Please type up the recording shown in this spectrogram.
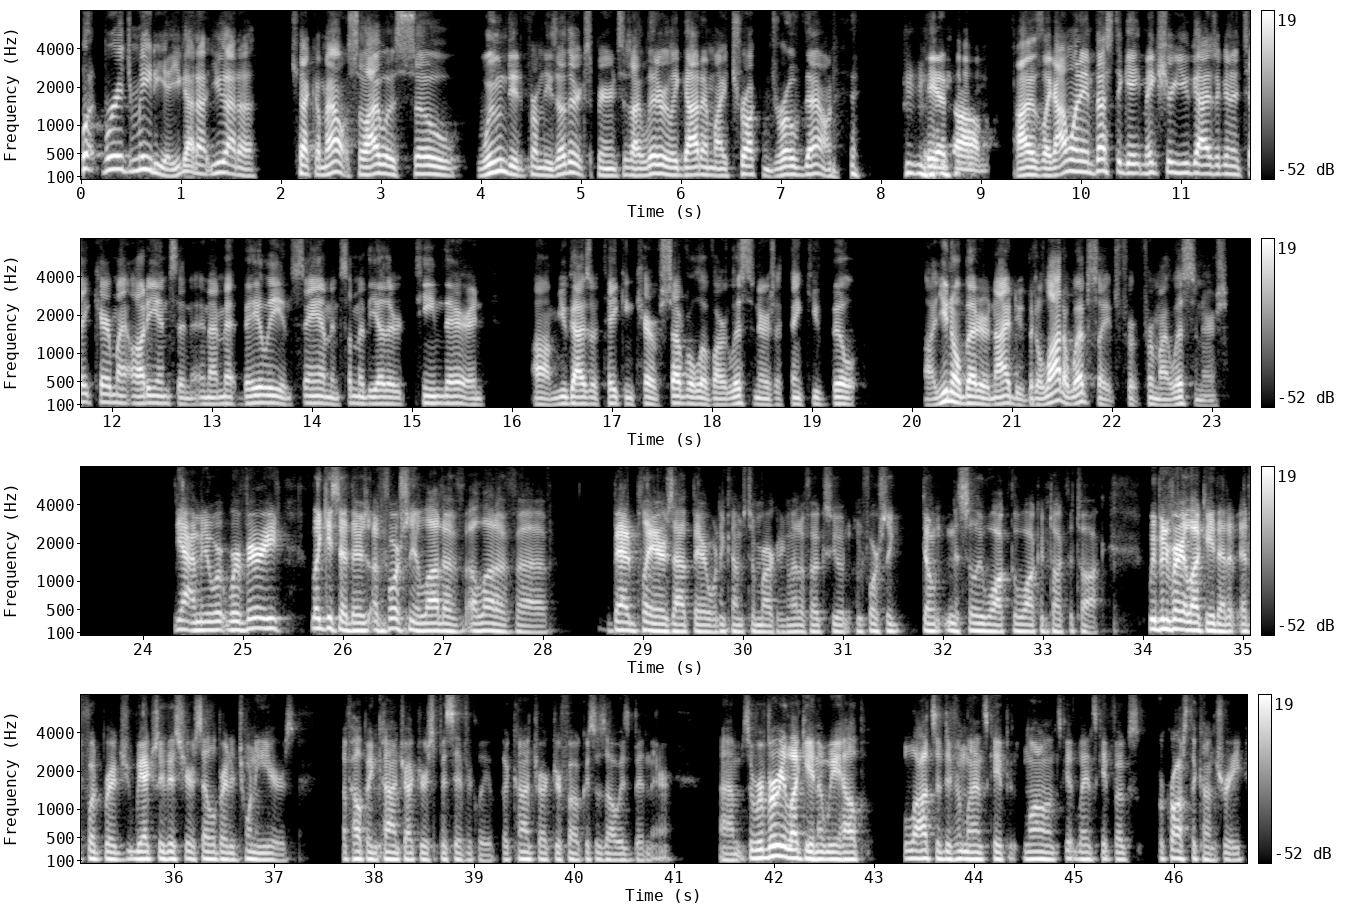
Footbridge Media. You gotta, you gotta check them out." So I was so wounded from these other experiences. I literally got in my truck and drove down. and um, I was like, I want to investigate, make sure you guys are going to take care of my audience. And, and I met Bailey and Sam and some of the other team there. And um, you guys are taking care of several of our listeners. I think you've built, uh, you know better than I do, but a lot of websites for, for my listeners. Yeah, I mean, we're, we're very, like you said, there's unfortunately a lot of a lot of uh, bad players out there when it comes to marketing. A lot of folks who unfortunately don't necessarily walk the walk and talk the talk. We've been very lucky that at, at Footbridge, we actually this year celebrated 20 years of helping contractors specifically. The contractor focus has always been there. Um, so we're very lucky in that we help lots of different landscape lawn landscape landscape folks across the country,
